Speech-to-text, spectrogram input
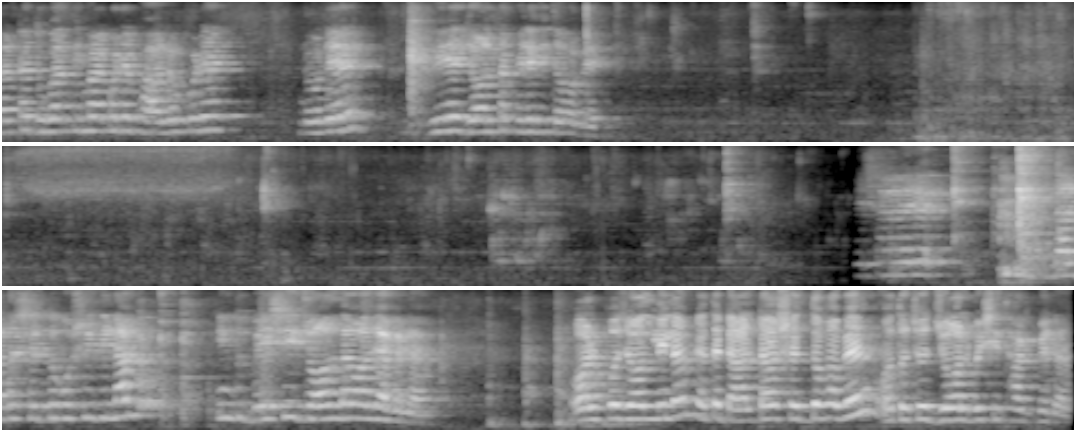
ডালটা দুবার তিনবার করে ভালো করে নলে ধুয়ে জলটা ফেলে দিতে হবে। ডালটা সেদ্ধ বসিয়ে দিলাম, কিন্তু বেশি জল দেওয়া যাবে না। অল্প জল দিলাম, যাতে ডালটাও সেদ্ধ হবে, অথচ জল বেশি থাকবে না।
